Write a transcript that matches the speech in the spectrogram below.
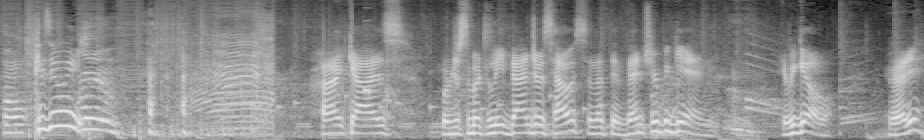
Kazooie. All right, guys. We're just about to leave Banjo's house and let the adventure begin. Here we go. You ready?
